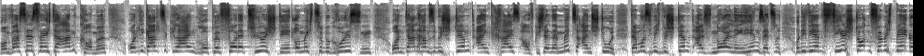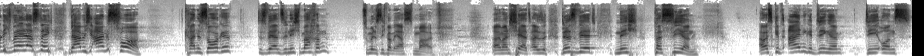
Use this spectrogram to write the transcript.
Und was ist, wenn ich da ankomme und die ganze Kleingruppe vor der Tür steht, um mich zu begrüßen? Und dann haben sie bestimmt einen Kreis aufgestellt, in der Mitte einen Stuhl. Da muss ich mich bestimmt als Neuling hinsetzen und die werden vier Stunden für mich beten und ich will das nicht. Da habe ich Angst vor. Keine Sorge, das werden sie nicht machen, zumindest nicht beim ersten Mal. Einmal ein Scherz. Also das wird nicht passieren. Aber es gibt einige Dinge, die uns,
